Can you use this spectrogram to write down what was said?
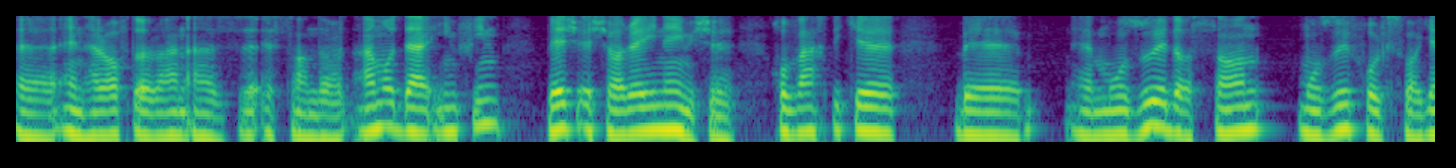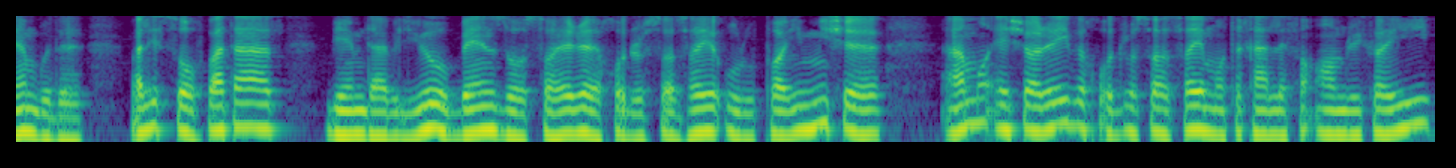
انحراف دارن از استاندارد اما در این فیلم بهش اشاره ای نمیشه. خب وقتی که به موضوع داستان موضوع فولکس واگن بوده ولی صحبت از BMW، بنز و سایر خودروسازهای اروپایی میشه اما اشاره به خودروسازهای متخلف آمریکایی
